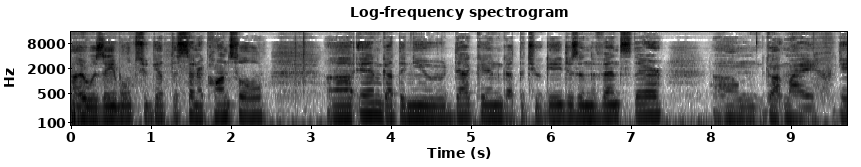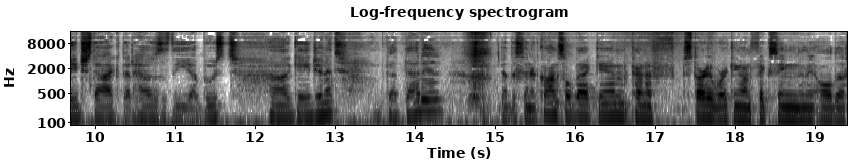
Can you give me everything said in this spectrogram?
I was able to get the center console uh, in, got the new deck in, got the two gauges in the vents there. Um, got my gauge stack that has the uh, boost uh, gauge in it. Got that in. Got the center console back in. Kind of started working on fixing the, all the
